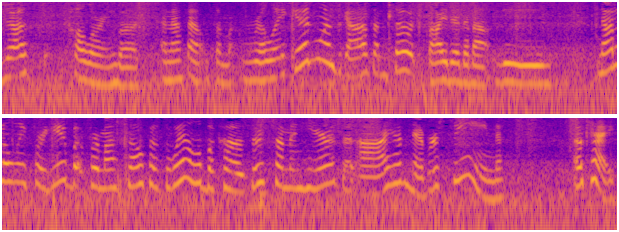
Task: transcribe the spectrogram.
just coloring books. And I found some really good ones, guys. I'm so excited about these not only for you, but for myself as well, because there's some in here that I have never seen. Okay,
